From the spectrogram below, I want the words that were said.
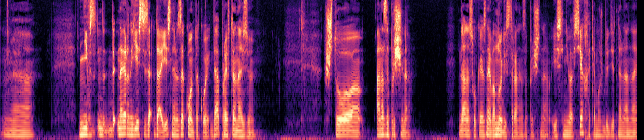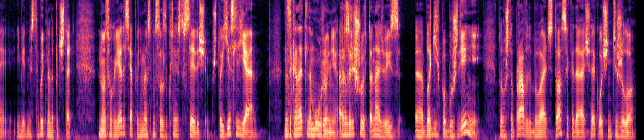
э, не наверное, есть, да, есть, наверное, закон такой, да, про эвтаназию, что она запрещена. Да, насколько я знаю, во многих странах запрещена. Если не во всех, хотя, может быть, где-то, наверное, она имеет место быть, надо почитать. Но насколько я для себя понимаю, смысл заключается в следующем, что если я на законодательном уровне разрешу эвтаназию из благих побуждений, потому что, правда, бывает ситуация, когда человеку очень тяжело,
